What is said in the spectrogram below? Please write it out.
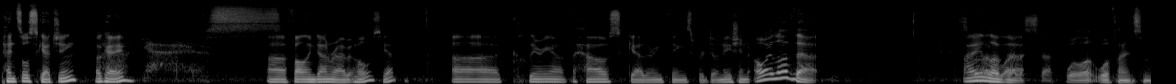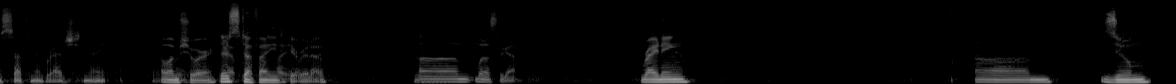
pencil sketching? Okay, yes. uh, falling down rabbit holes. Yep. Uh, clearing out the house, gathering things for donation. Oh, I love that. Still I have a love lot of that. stuff. We'll uh, we'll find some stuff in the garage tonight. Oh, I'm sure. There's Yep, stuff I I'll need tell to you get rid about of. That. Um, what else we got? Writing. Um, Zoom.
